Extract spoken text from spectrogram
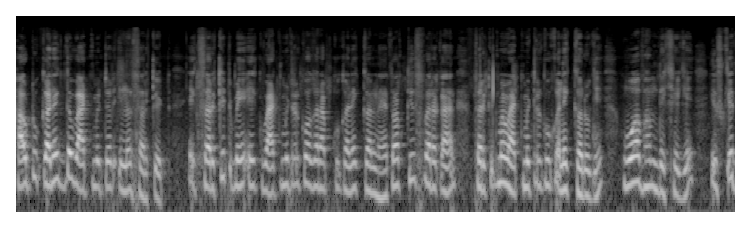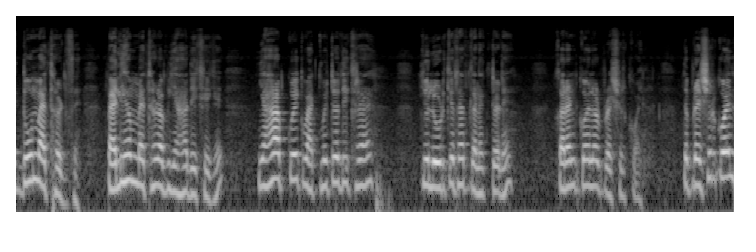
how to connect the wattmeter in a circuit एक सर्किट में एक वैट मीटर को अगर आपको कनेक्ट करना है तो आप किस प्रकार सर्किट में वैट मीटर को कनेक्ट करोगे, वो अब हम देखेंगे। इसके दो मेथड्स हैं। पहली हम मेथड अब यहाँ देखेंगे। यहाँ आपको एक वैट मीटर दिख रहा है, जो लोड के साथ कनेक्टेड है करंट कॉयल और pressure coil the pressure coil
